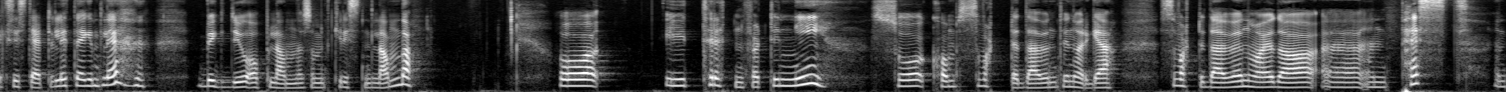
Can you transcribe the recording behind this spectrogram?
eksisterte litt, egentlig. Bygde jo opp landet som et kristent land, da. Og i 1349 så kom svartedauden til Norge. Svartedauden var jo da eh, en pest. En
